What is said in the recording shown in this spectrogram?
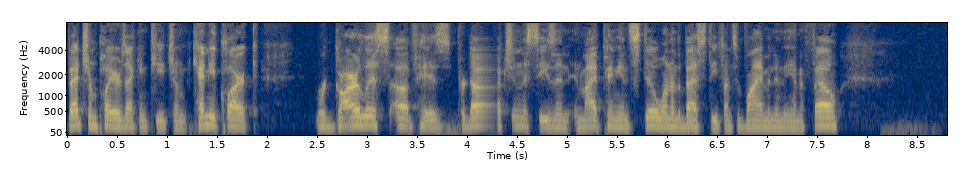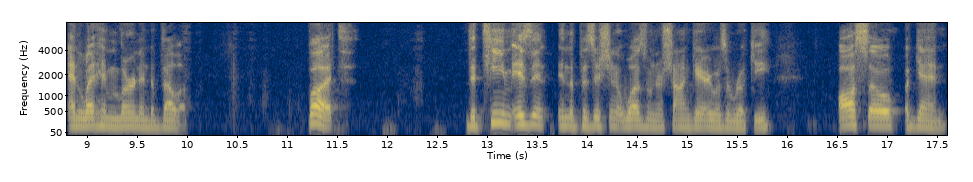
veteran players I can teach them. Kenny Clark, regardless of his production this season, in my opinion, still one of the best defensive linemen in the NFL, and let him learn and develop. But the team isn't in the position it was when Rashan Gary was a rookie. Also, again,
